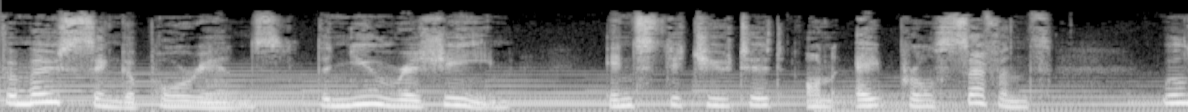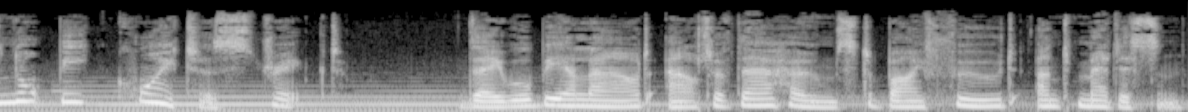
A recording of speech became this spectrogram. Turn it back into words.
For most Singaporeans, the new regime, instituted on April 7th, will not be quite as strict. They will be allowed out of their homes to buy food and medicine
